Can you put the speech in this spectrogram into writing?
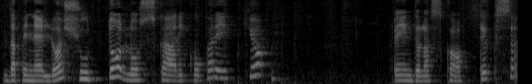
da pennello asciutto lo scarico parecchio. Prendo la scottex.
